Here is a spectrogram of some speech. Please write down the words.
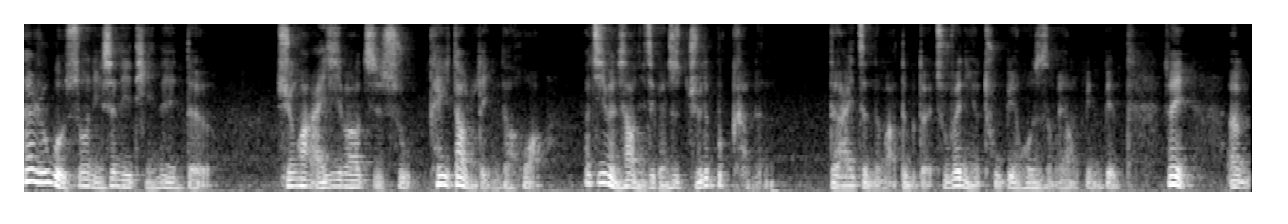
但如果说你身体体内的循环癌细胞指数可以到零的话，那基本上你这个人是绝对不可能得癌症的嘛，对不对？除非你有突变或是什么样的病变。所以，嗯，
